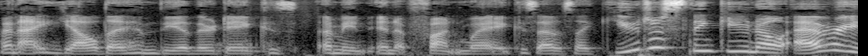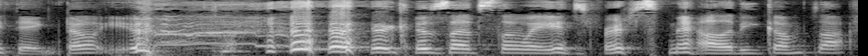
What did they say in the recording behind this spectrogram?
And I yelled at him the other day because, I mean, in a fun way, because I was like, You just think you know everything, don't you? Because that's the way his personality comes off.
